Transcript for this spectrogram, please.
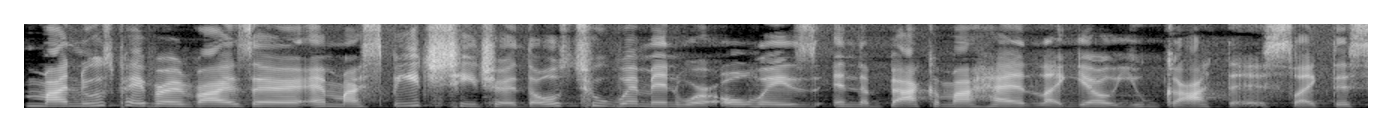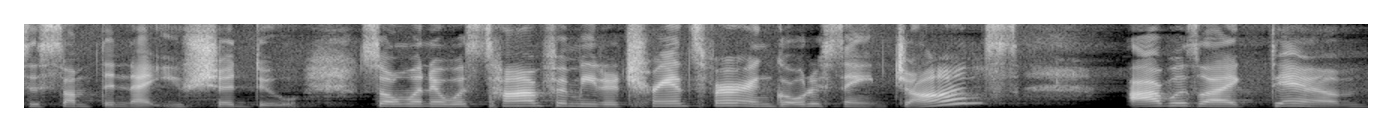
my newspaper advisor and my speech teacher, those two women were always in the back of my head, like, yo, you got this. Like, this is something that you should do. So when it was time for me to transfer and go to St. John's, I was like, damn,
